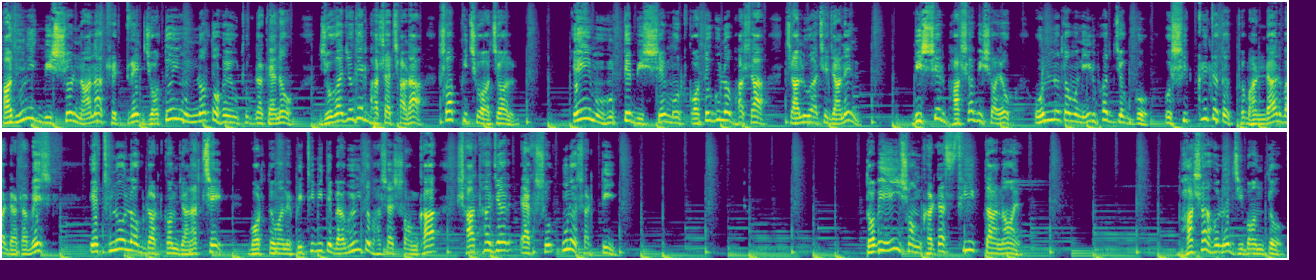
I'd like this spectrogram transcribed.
আধুনিক বিশ্ব নানা ক্ষেত্রে যতই উন্নত হয়ে উঠুক না কেন, যোগাযোগের ভাষা ছাড়া সবকিছু অচল। এই মুহূর্তে বিশ্বে মোট কতগুলো ভাষা চালু আছে জানেন? বিশ্বের ভাষা বিষয়ক অন্যতম নির্ভরযোগ্য ও স্বীকৃত তথ্য ভাণ্ডার বা ডাটাবেস এথনোলগ ডট কম জানাচ্ছে, বর্তমানে পৃথিবীতে ব্যবহৃত ভাষার সংখ্যা সাত হাজার একশো উনষাটটি। তবে এই সংখ্যাটা স্থির তা নয়। ভাষা হলো জীবন্ত।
